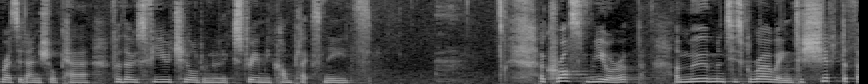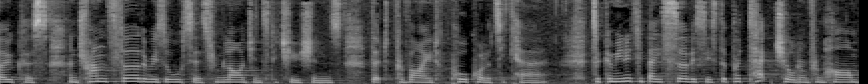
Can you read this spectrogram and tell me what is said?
residential care for those few children with extremely complex needs. Across Europe, a movement is growing to shift the focus and transfer the resources from large institutions that provide poor quality care to community based services that protect children from harm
